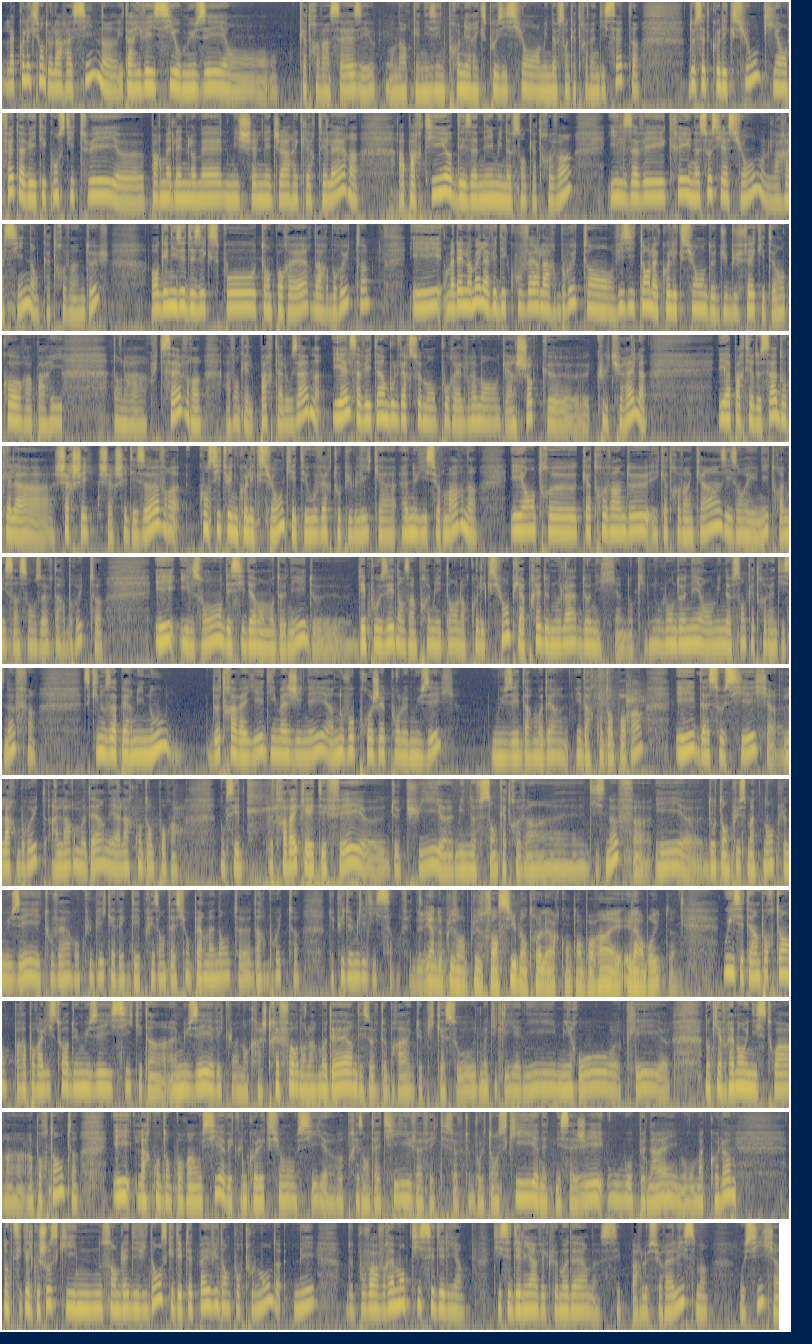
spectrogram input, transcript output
La collection de La Racine est arrivée ici au musée en 96 et on a organisé une première exposition en 1997 de cette collection qui en fait avait été constituée euh, par Madeleine Lomel, Michel Nedjar et Claire Teller à partir des années 1980. Ils avaient créé une association, La Racine, en 82 organisé des expos temporaires d'art brut. Et Madeleine Lomel avait découvert l'art brut en visitant la collection de Dubuffet qui était encore à Paris dans la rue de Sèvres avant qu'elle parte à Lausanne. Et elle, ça avait été un bouleversement pour elle, vraiment un choc euh, culturel. Et à partir de ça, donc, elle a cherché, cherché des œuvres, constitué une collection qui était ouverte au public à, Neuilly-sur-Marne. Et entre 82 et 95, ils ont réuni 3500 œuvres d'art brut. Et ils ont décidé à un moment donné de déposer dans un premier temps leur collection, puis après de nous la donner. Donc ils nous l'ont donnée en 1999 ce qui nous a permis, nous, de travailler, d'imaginer un nouveau projet pour le musée, musée d'art moderne et d'art contemporain, et d'associer l'art brut à l'art moderne et à l'art contemporain. Donc c'est le travail qui a été fait euh, depuis 1999 euh, et euh, d'autant plus maintenant que le musée est ouvert au public avec des présentations permanentes d'art brut depuis 2010. En fait. Des liens de plus en plus sensibles entre l'art contemporain et l'art brut? Oui, c'était important par rapport à l'histoire du musée ici, qui est un, musée avec un ancrage très fort dans l'art moderne, des œuvres de Braque, de Picasso, de Modigliani, Miro, euh, Clé. Euh. donc il y a vraiment une histoire euh, importante. Et l'art contemporain aussi, avec une collection aussi représentative, avec des œuvres de Boltanski, Annette Messager, ou Oppenheim, ou McCollum. Donc c'est quelque chose qui nous semblait d'évidence, qui n'était peut-être pas évident pour tout le monde, mais de pouvoir vraiment tisser des liens. Tisser des liens avec le moderne, c'est par le surréalisme aussi.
